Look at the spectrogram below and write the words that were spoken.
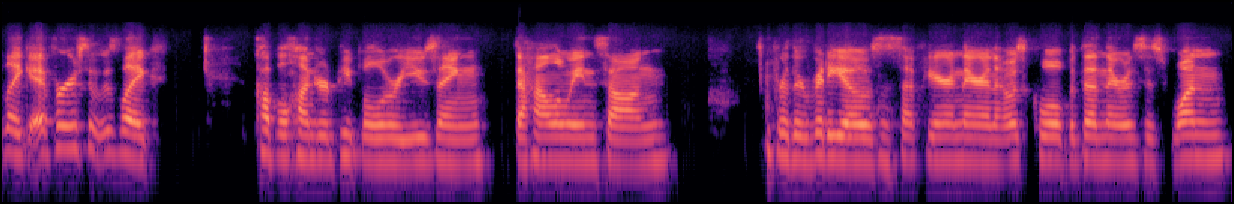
like at first it was like a couple hundred people were using the Halloween song for their videos and stuff here and there, and that was cool. But then there was this one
